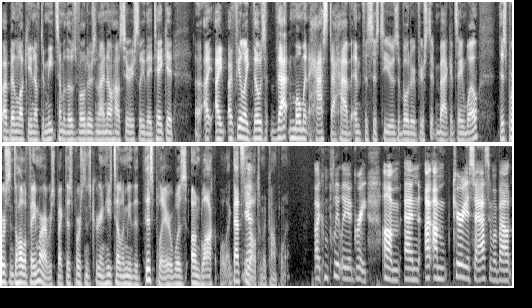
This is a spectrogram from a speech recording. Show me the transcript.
I've been lucky enough to meet some of those voters, and I know how seriously they take it. Uh, I, I, I feel like those that moment has to have emphasis to you as a voter if you're sitting back and saying, well, this person's a Hall of Famer. I respect this person's career, and he's telling me that this player was unblockable. Like that's the ultimate compliment. I completely agree. Um, and I, I'm curious to ask him about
